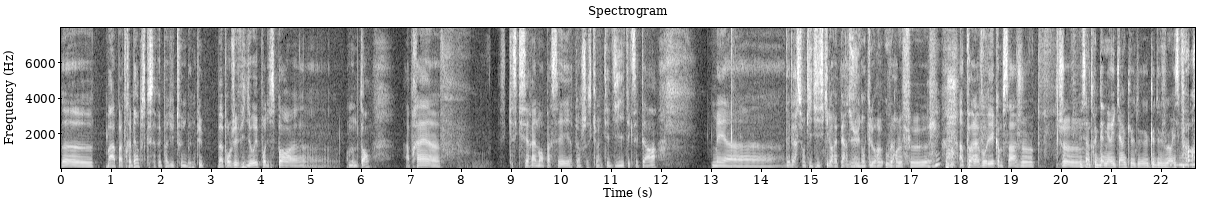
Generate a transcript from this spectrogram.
Bah, Pas très bien, parce que ça fait pas du tout une bonne pub. Bah, pour le jeu vidéo et pour l'e-sport en même temps. Après, qu'est-ce qui s'est réellement passé? Il y a plein de choses qui ont été dites, etc mais euh, des versions qui disent qu'il aurait perdu, donc il aurait ouvert le feu, euh, un peu à la volée comme ça. Je Je... Plus un truc d'américain que de, que de joueurs e-sport.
